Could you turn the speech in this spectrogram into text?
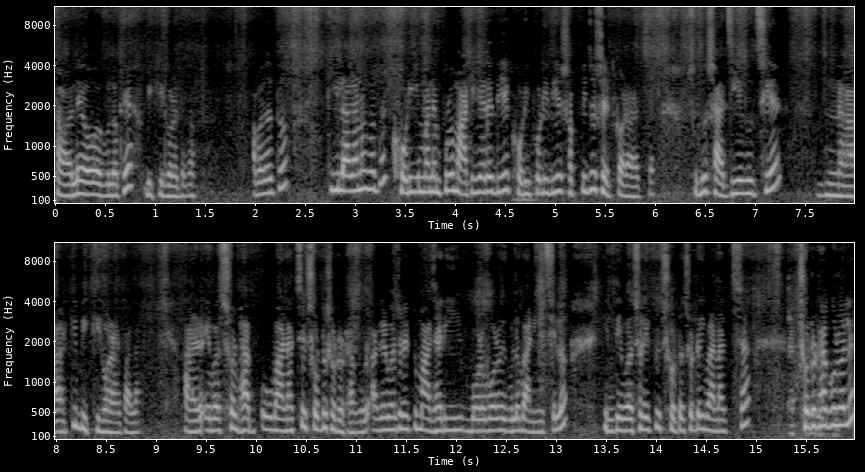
তাহলে ও ওগুলোকে বিক্রি করে দেবে। আপাতত কী লাগানো কথা? খড়ি মানে পুরো মাটি ঝাড়ে দিয়ে খড়ি খড়ি দিয়ে সব কিছু সেট করা আছে। শুধু সাজিয়ে গুছিয়ে আর কি বিক্রি করার পালা। আর এবছর ভাব ও বানাচ্ছে ছোটো ছোটো ঠাকুর। আগের বছর একটু মাঝারি বড় বড় এগুলো বানিয়েছিল কিন্তু এবছর একটু ছোটো ছোটোই বানাচ্ছে। ছোটো ঠাকুর হলে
